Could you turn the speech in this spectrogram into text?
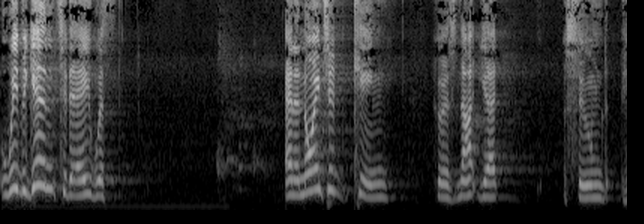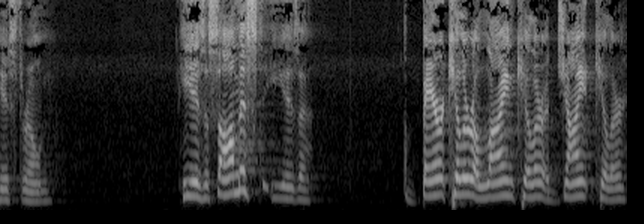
We begin today with an anointed king who has not yet assumed his throne. He is a psalmist, he is a, a bear killer, a lion killer, a giant killer.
